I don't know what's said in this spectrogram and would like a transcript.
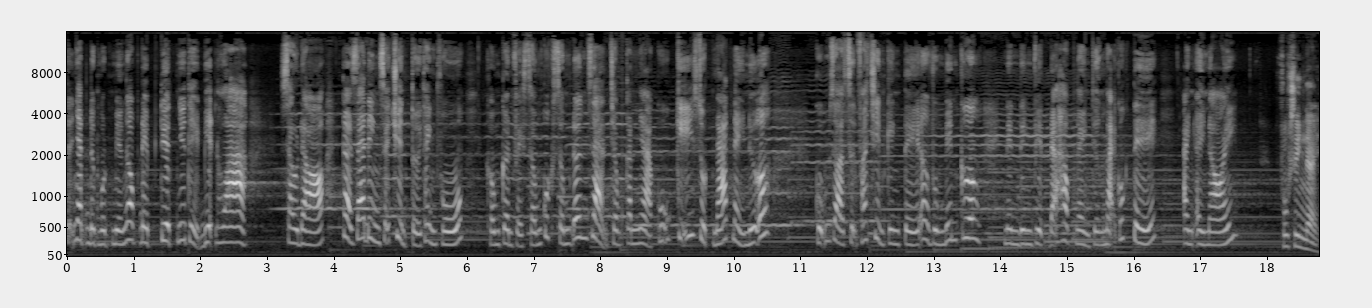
sẽ nhặt được một miếng ngọc đẹp tuyệt như thể biện hoa. Sau đó, cả gia đình sẽ chuyển tới thành phố, không cần phải sống cuộc sống đơn giản trong căn nhà cũ kỹ rụt nát này nữa. Cũng do sự phát triển kinh tế ở vùng biên cương nên Đinh Việt đã học ngành thương mại quốc tế. Anh ấy nói: Phúc sinh này,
